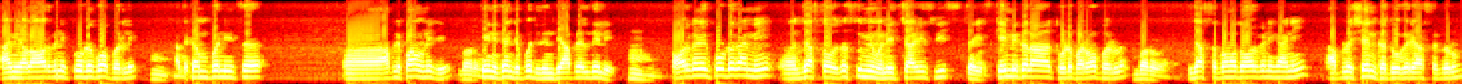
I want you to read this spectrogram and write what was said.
आम्ही याला ऑर्गॅनिक प्रोडक्ट वापरले. आता कंपनीचं आपले पाहुणे जे बरोबर. त्यांनी त्यांच्या पद्धतीने ते आपल्याला दिले. ऑर्गॅनिक प्रोडक्ट आम्ही जास्त जसं तुम्ही म्हणे चाळीस वीस चाळीस. केमिकल थोडंफार वापरलं. बरोबर. जास्त प्रमाणात ऑर्गॅनिक आणि आपलं शेणखत वगैरे असं करून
